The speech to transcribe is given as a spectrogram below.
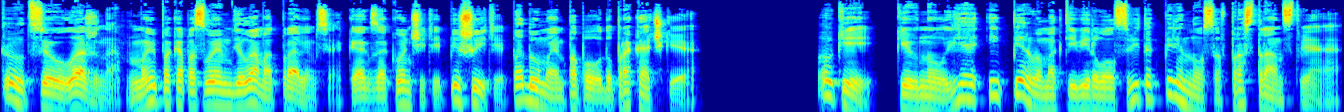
«Тут все улажено. Мы пока по своим делам отправимся. Как закончите, пишите, подумаем по поводу прокачки». «Окей», – кивнул я и первым активировал свиток переноса в пространстве.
